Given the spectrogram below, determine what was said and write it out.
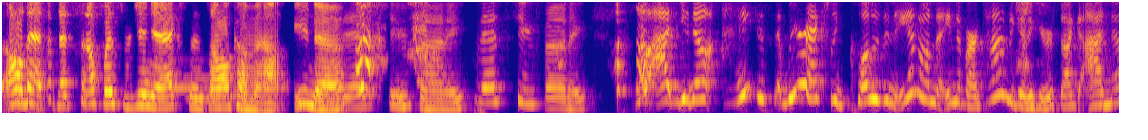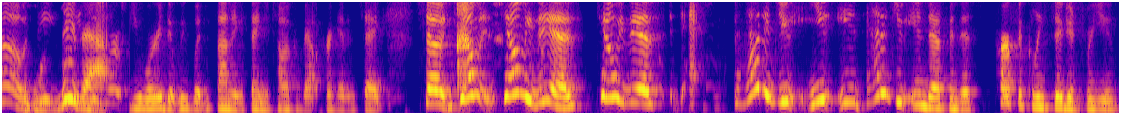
all that that Southwest Virginia accents all come out. You know, that's too funny. That's too funny. Well, I you know I hate to say we're actually closing in on the end of our time together here. So I, I know. See, you, that. Were, you worried that we wouldn't find anything to talk about for heaven's sake. So tell me, tell me this. Tell me this how did you you how did you end up in this perfectly suited for you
